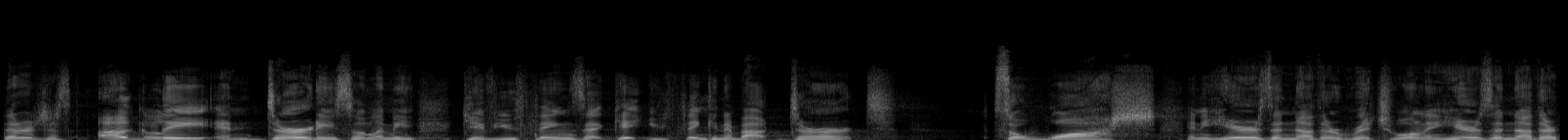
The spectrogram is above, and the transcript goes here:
that are just ugly and dirty. So let me give you things that get you thinking about dirt. So wash, and here's another ritual, and here's another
